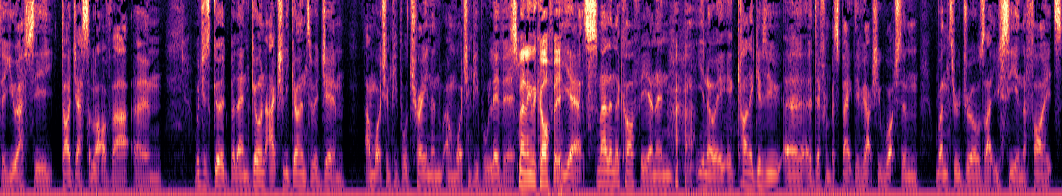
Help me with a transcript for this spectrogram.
the UFC. Digest a lot of that, um, which is good. But then going actually going to a gym and watching people train and, and watching people live it. Smelling the coffee. Yeah, smelling the coffee, and then you know it, it kind of gives you a, a different perspective. You actually watch them run through drills like you see in the fights.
